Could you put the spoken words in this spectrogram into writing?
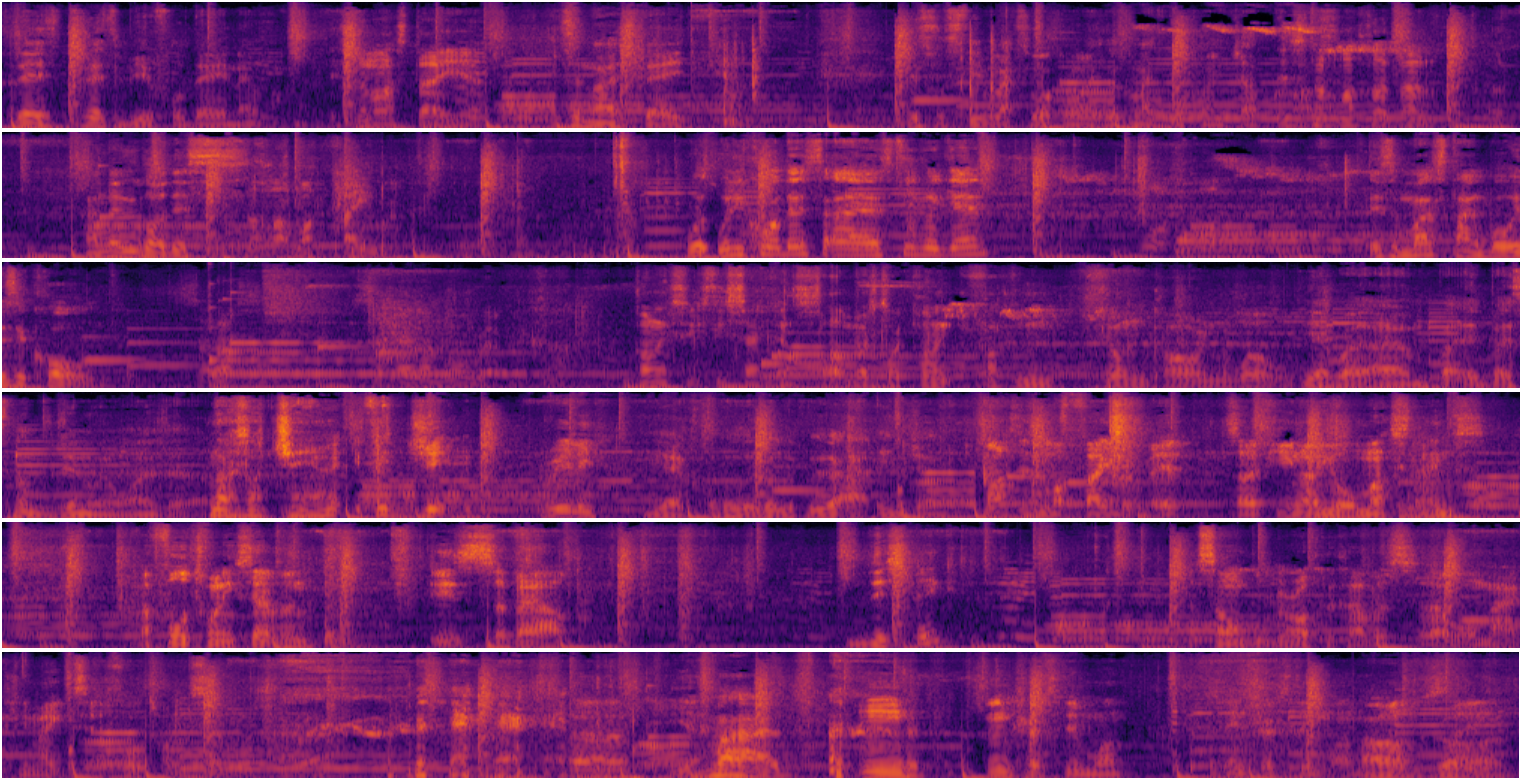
Today's, today's a beautiful day now. It's a nice day, yeah. It's a nice day. This is what Steve likes walking around. He doesn't like walking around Jap It's not like I don't. And then we got this. It's not like my favourite thing. What do you call this, uh, Steve, again? What, what? It's a Mustang, but what is it called? Gone in 60 seconds. It's like the most iconic fucking film car in the world. Yeah, but um, but but it's not the genuine one, is it? No, it's not genuine. If it's gen- really, Yeah, cool. Look, look, look at that engine. This is my favourite bit. So if you know your Mustangs, a 427 is about this big. But someone bought the rocker covers, so that automatically makes it a 427. uh, yeah. Mad. Mm, interesting one. Interesting one. Oh Obviously, god.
